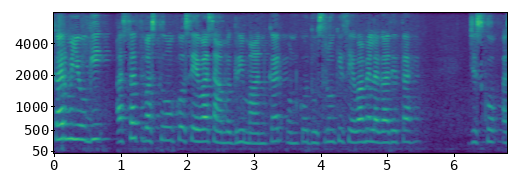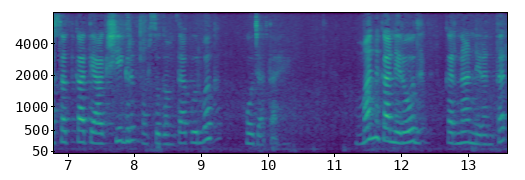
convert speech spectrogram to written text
कर्मयोगी असत वस्तुओं को सेवा सामग्री मानकर उनको दूसरों की सेवा में लगा देता है, जिसको असत का त्याग शीघ्र और सुगमता पूर्वक हो जाता है। मन का निरोध करना निरंतर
